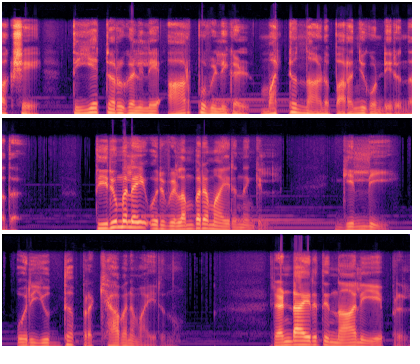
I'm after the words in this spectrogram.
പക്ഷേ തിയേറ്ററുകളിലെ ആർപ്പുവിളികൾ മറ്റൊന്നാണ് പറഞ്ഞുകൊണ്ടിരുന്നത്. തിരുമലൈ ഒരു വിളംബരമായിരുന്നെങ്കിൽ ഗില്ലി ഒരു യുദ്ധപ്രഖ്യാപനമായിരുന്നു. രണ്ടായിരത്തി നാല് ഏപ്രിൽ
